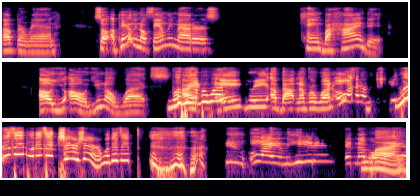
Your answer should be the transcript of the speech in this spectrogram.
up and ran. So apparently, no Family Matters came behind it. Oh, you oh, you know what? What was I number one? Angry about number one. Oh, I am What is it? What is it? Share, share. What is it? oh, I am heated at number Why?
